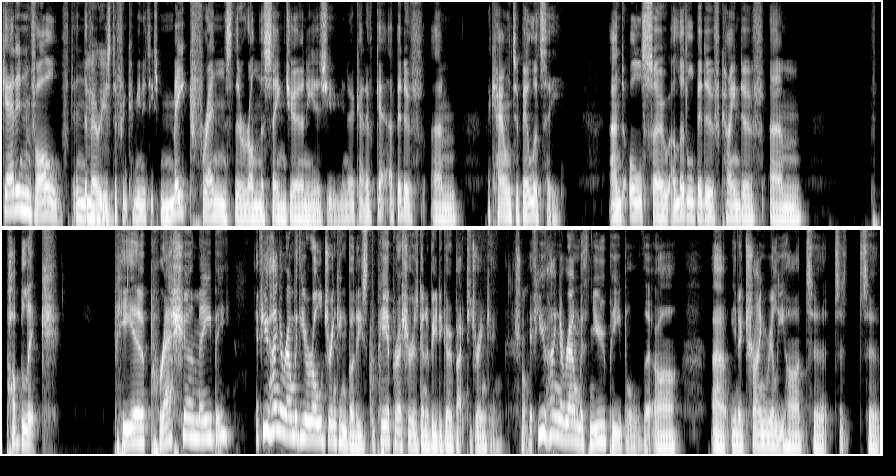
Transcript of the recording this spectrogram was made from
get involved in the various different communities, make friends that are on the same journey as you. You know, kind of get a bit of um, accountability and also a little bit of kind of um, public peer pressure, maybe. If you hang around with your old drinking buddies, the peer pressure is going to be to go back to drinking. sure. If you hang around with new people that are, uh, you know, trying really hard to to to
